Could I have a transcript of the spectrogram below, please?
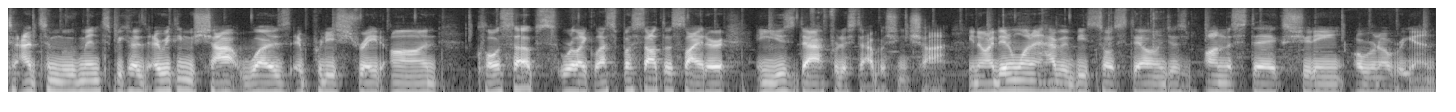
to add some movements because everything we shot was a pretty straight on close-ups, we're like, let's bust out the slider and use that for the establishing shot. You know, I didn't want to have it be so still and just on the sticks shooting over and over again.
